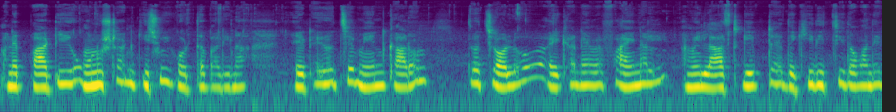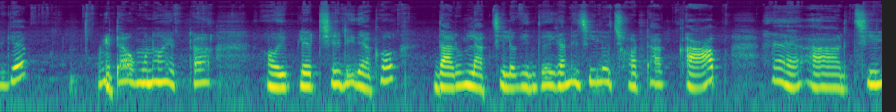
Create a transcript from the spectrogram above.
মানে পার্টি, অনুষ্ঠান কিছুই করতে পারি না। এটাই হচ্ছে মেন কারণ। তো চলো, এখানে ফাইনাল আমি লাস্ট গিফটটা দেখিয়ে দিচ্ছি তোমাদেরকে। এটাও মনে হয় একটা ওই প্লেট সেটই দেখো। দারুণ লাগছিল কিন্তু। এখানে ছিল ছটা কাপ হ্যাঁ আর ছিল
